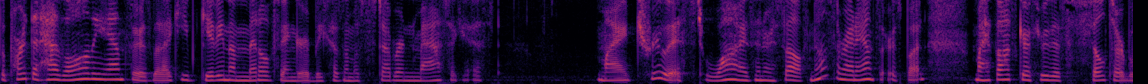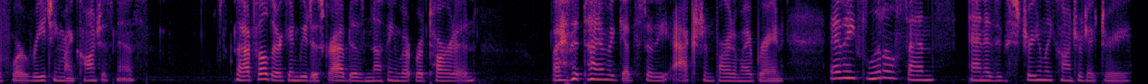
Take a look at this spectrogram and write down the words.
The part that has all the answers that I keep giving the middle finger because I'm a stubborn masochist. My truest, wise inner self knows the right answers, but my thoughts go through this filter before reaching my consciousness. That filter can be described as nothing but retarded. By the time it gets to the action part of my brain, it makes little sense and is extremely contradictory.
